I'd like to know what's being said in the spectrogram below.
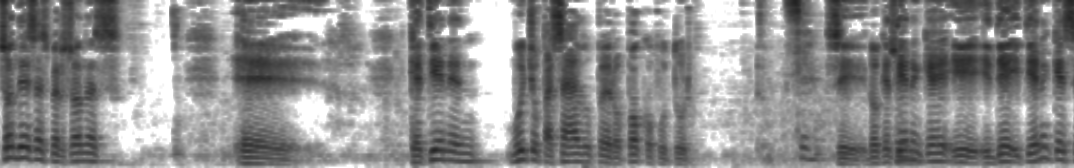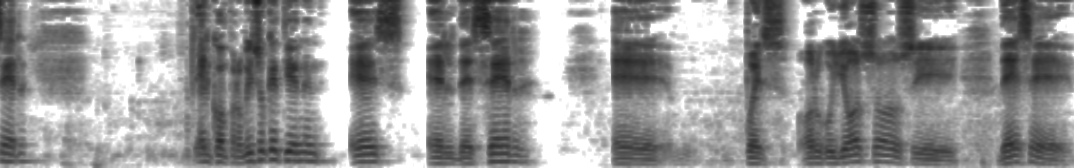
son de esas personas eh, que tienen mucho pasado pero poco futuro Sí. Sí, lo que tienen que, y, tienen que ser, el compromiso que tienen es el de ser, eh, pues, orgullosos y de ese,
